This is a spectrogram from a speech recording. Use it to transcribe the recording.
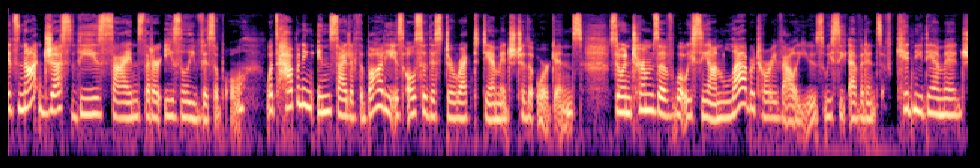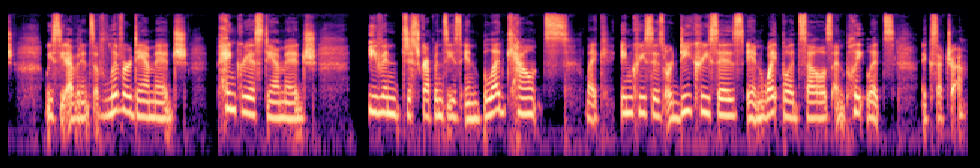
it's not just these signs that are easily visible. What's happening inside of the body is also this direct damage to the organs. So, in terms of what we see on laboratory values, we see evidence of kidney damage, we see evidence of liver damage, pancreas damage, even discrepancies in blood counts, like increases or decreases in white blood cells and platelets, etc.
